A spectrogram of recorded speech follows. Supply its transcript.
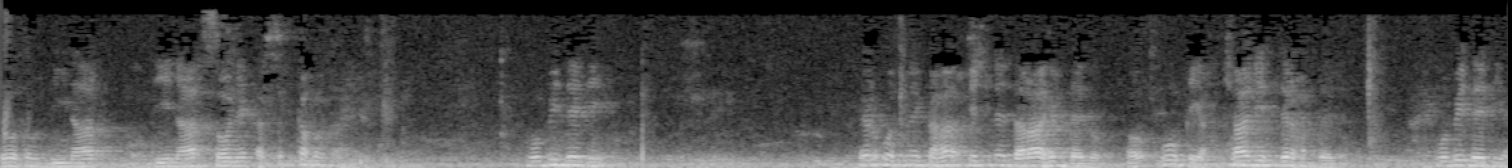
دو سو دینار دینار سونے کا سکہ ہوتا ہے۔ وہ بھی دے دی۔ پھر اس نے کہا اتنے دراہم دے دو اور وہ کیا چالیس درہم دے دو۔ وہ بھی دے دیا۔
